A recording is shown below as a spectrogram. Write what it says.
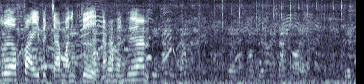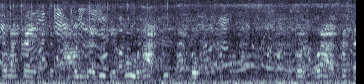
เรือไฟประจำวันเกิดนะคะเพื่อนเพื่อยเป็นกำลังใจให้กับชาวเรือที่เป็นผู้ลากขึ้นลากลงนะครับเอ่อก็ถือว่าท่านใด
